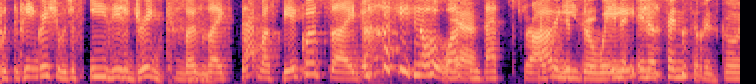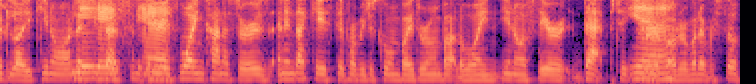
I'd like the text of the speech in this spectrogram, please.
But the Pinot Grigio was just easy to drink. So mm-hmm. I was mm-hmm. like, that must be a good sign. you know, it wasn't yeah. that strong I think either way. In, inoffensive is good, like, you know, unless yes, you've got some yeah. serious wine connoisseurs. And in that case, they'll probably just go and buy their own bottle of wine, you know, if they're that particular yeah. about it or whatever. So,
